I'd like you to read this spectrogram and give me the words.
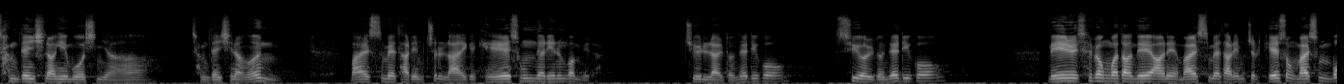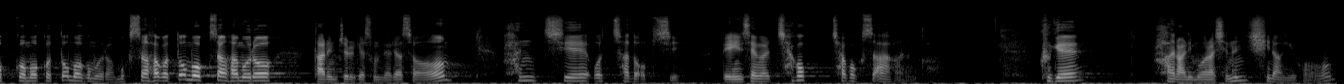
참된 신앙이 무엇이냐? 참된 신앙은 말씀의 다림줄 나에게 계속 내리는 겁니다. 주일날도 내리고 수요일도 내리고 매일 새벽마다 내 안에 말씀의 다림줄 계속 말씀 먹고 먹고 또 먹음으로 묵상하고 또 묵상함으로 다림줄을 계속 내려서 한치의 오차도 없이 내 인생을 차곡차곡 쌓아가는 것. 그게 하나님 원하시는 신앙이고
